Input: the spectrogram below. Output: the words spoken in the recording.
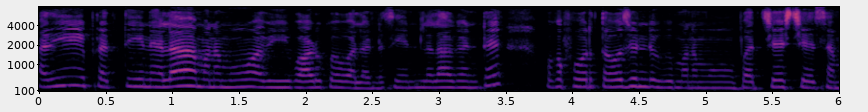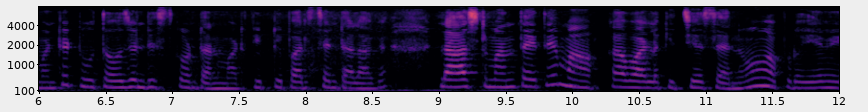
అది ప్రతి నెల మనము అవి వాడుకోవాలండి. ఎలాగంటే ఒక ఫోర్ థౌజండ్ మనము పర్చేస్ చేసామంటే టూ థౌజండ్ డిస్కౌంట్ అనమాట ఫిఫ్టీ పర్సెంట్ అలాగా. లాస్ట్ మంత్ అయితే మా అక్క వాళ్ళకి ఇచ్చేసాను. అప్పుడు ఏమి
